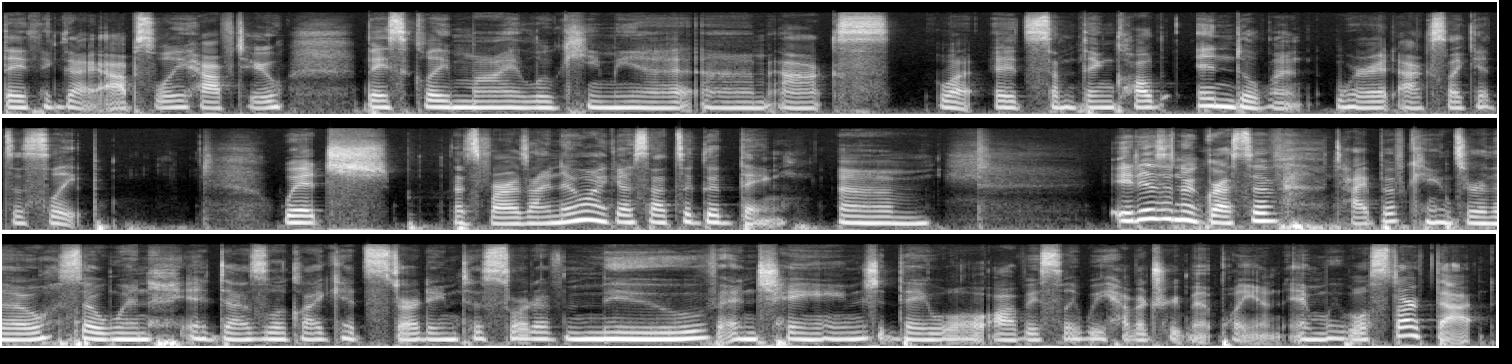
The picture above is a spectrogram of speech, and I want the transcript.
they think I absolutely have to. Basically, my leukemia um, acts what it's something called indolent, where it acts like it's asleep, which, as far as I know, I guess that's a good thing. Um, it is an aggressive type of cancer, though. So when it does look like it's starting to sort of move and change, they will obviously we have a treatment plan and we will start that.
